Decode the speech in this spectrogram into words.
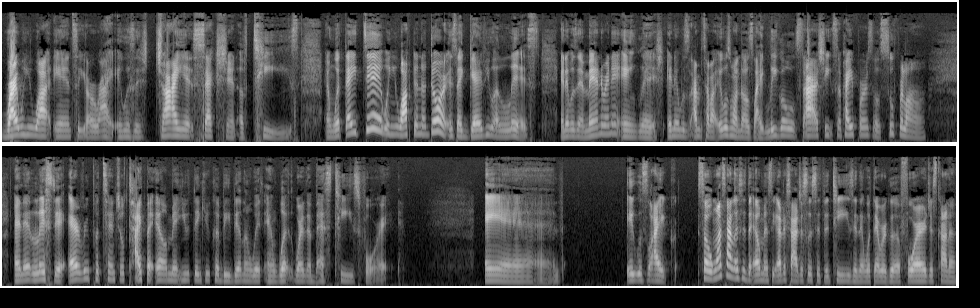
right when you walked in to your right, it was this giant section of teas. And what they did when you walked in the door is they gave you a list. And it was in Mandarin and English. And it was, I'm talking about, it was one of those like legal size sheets of paper. So super long. And it listed every potential type of ailment you think you could be dealing with and what were the best teas for it. And it was like, so once I listed the ailments, the other side just listed the teas and then what they were good for. Just kind of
